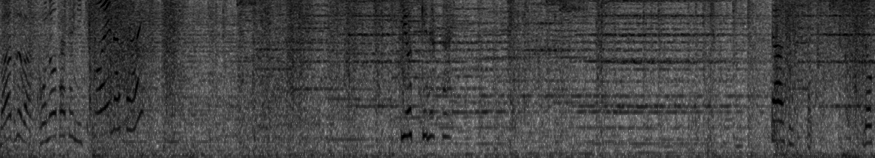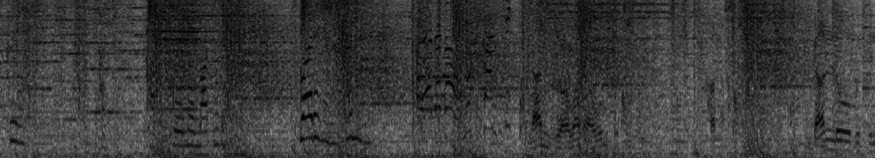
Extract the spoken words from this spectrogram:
まずはこの盾に燃えなさい。気をつけなさい。ターゲット。ロックオン格好の的。です我らの神よ体が重く感じてきた汝は我が恩岩老物に過ぎぬ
